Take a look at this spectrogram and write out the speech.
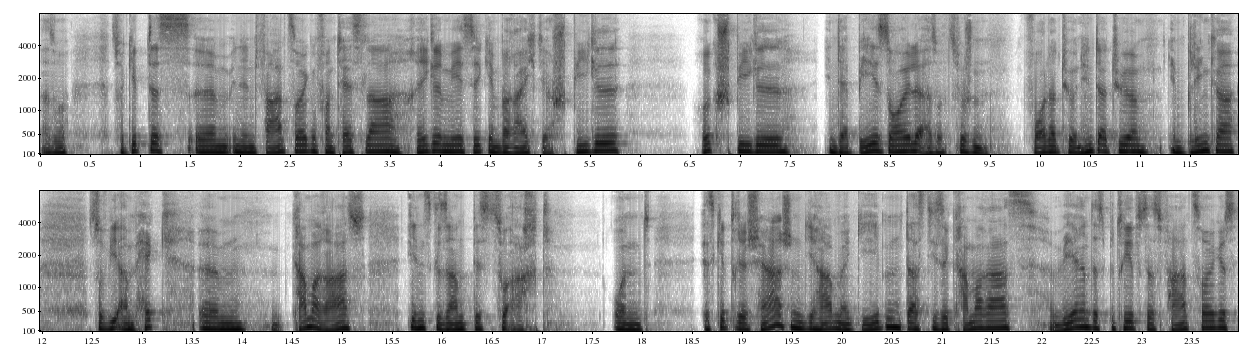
Also so gibt es ähm, in den Fahrzeugen von Tesla regelmäßig im Bereich der Spiegel, Rückspiegel, in der B-Säule, also zwischen Vordertür und Hintertür, im Blinker sowie am Heck ähm, Kameras, insgesamt bis zu acht. Und es gibt Recherchen, die haben ergeben, dass diese Kameras während des Betriebs des Fahrzeuges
